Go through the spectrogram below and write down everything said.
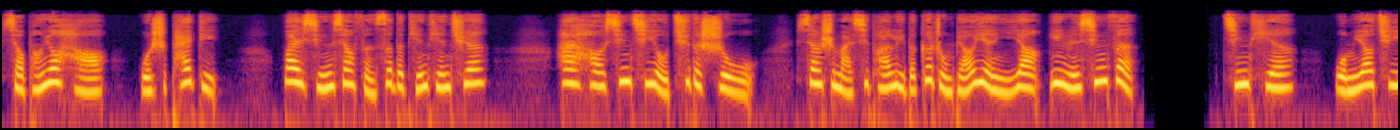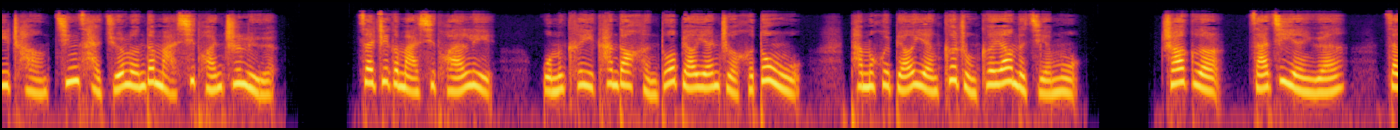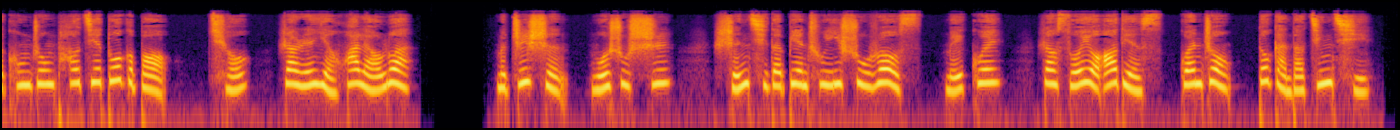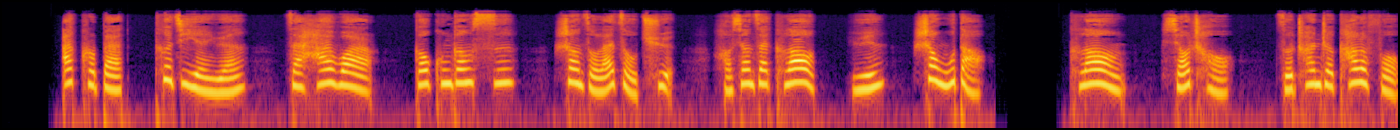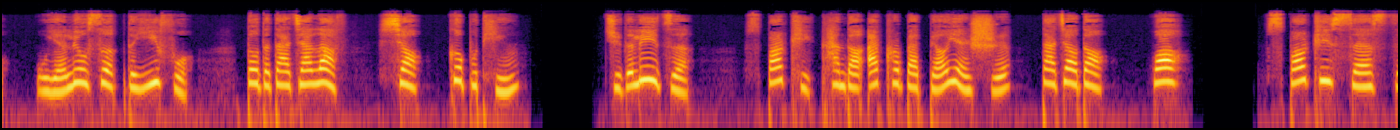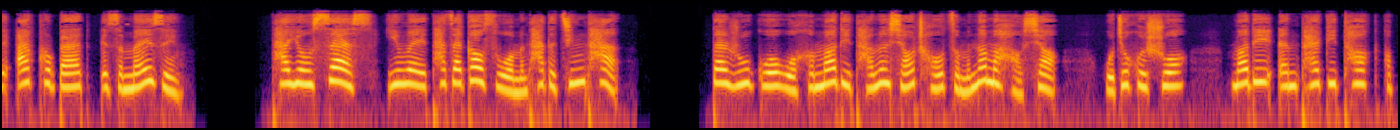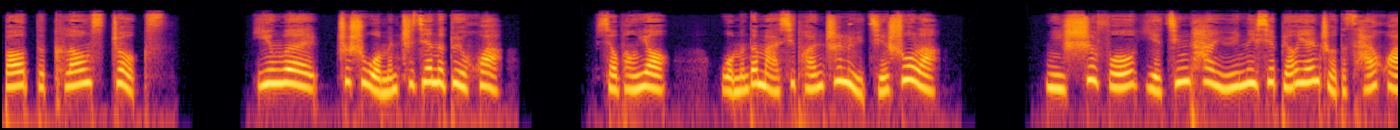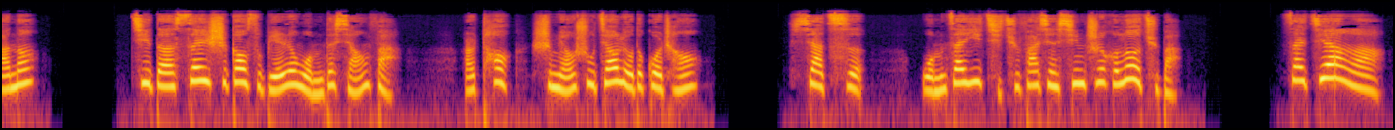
小朋友好，我是 Patty，外形像粉色的甜甜圈，爱好新奇有趣的事物，像是马戏团里的各种表演一样令人兴奋。今天我们要去一场精彩绝伦的马戏团之旅，在这个马戏团里，我们可以看到很多表演者和动物，他们会表演各种各样的节目。Juggler 杂技演员在空中抛接多个 ball 球，让人眼花缭乱。Magician 魔术师神奇的变出一束 rose 玫瑰，让所有 audience 观众都感到惊奇。Acrobat 特技演员在 high wire 高空钢丝上走来走去，好像在 cloud 云上舞蹈。Clown 小丑。则穿着 colorful 五颜六色的衣服，逗得大家 laugh 笑个不停。举个例子，Sparky 看到 acrobat 表演时，大叫道：“Wow! Sparky says the acrobat is amazing。”他用 says，因为他在告诉我们他的惊叹。但如果我和 Muddy 谈论小丑怎么那么好笑，我就会说。Muddy and Peggy talk about the clown's jokes，因为这是我们之间的对话。小朋友，我们的马戏团之旅结束了，你是否也惊叹于那些表演者的才华呢？记得 say 是告诉别人我们的想法，而 talk 是描述交流的过程。下次我们再一起去发现新知和乐趣吧。再见了。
